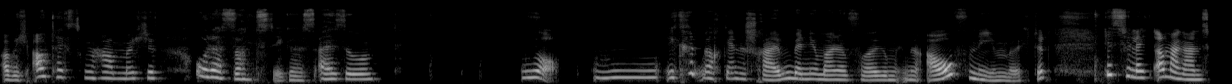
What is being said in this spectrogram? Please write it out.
ob ich Outtext drin haben möchte oder sonstiges. Also, ja. Mm, ihr könnt mir auch gerne schreiben, wenn ihr mal eine Folge mit mir aufnehmen möchtet. Ist vielleicht auch mal ganz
